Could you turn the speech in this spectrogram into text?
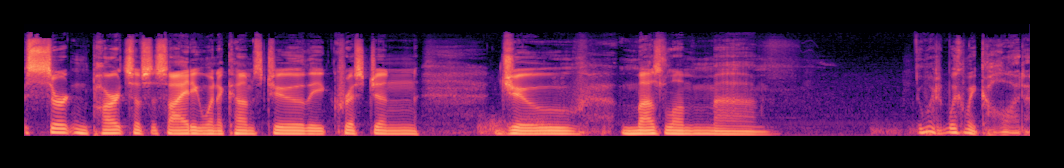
certain parts of society when it comes to the Christian, Jew, Muslim, um, what, what can we call it? Uh,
